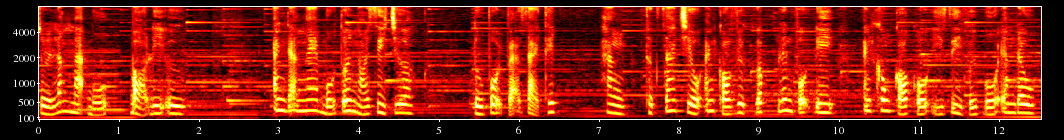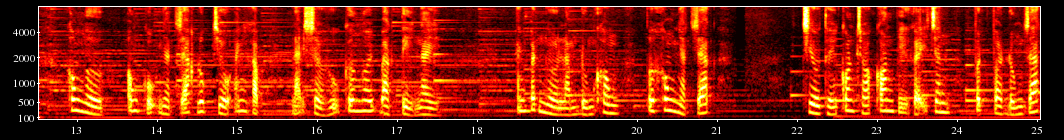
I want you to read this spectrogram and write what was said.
rồi lăng mạ bố, bỏ đi ư. Anh đã nghe bố tôi nói gì chưa? Tú vội vã giải thích. Hằng, thực ra chiều anh có việc gấp lên vội đi, anh không có cố ý gì với bố em đâu. Không ngờ ông cụ nhặt rác lúc chiều anh gặp lại sở hữu cơ ngơi bạc tỷ này. Anh bất ngờ lắm đúng không? Tôi không nhặt rác, Chiều thấy con chó con bị gãy chân, Vứt vào đống rác,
